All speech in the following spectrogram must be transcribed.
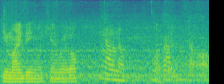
Do you mind being on camera at all? I don't know. No Okay. problem at all.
